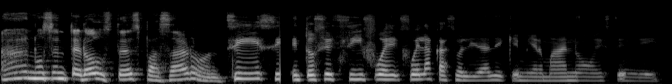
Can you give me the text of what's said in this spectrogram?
Ah, no se enteró, ustedes pasaron. Sí, sí, entonces sí fue, fue la casualidad de que mi hermano este,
